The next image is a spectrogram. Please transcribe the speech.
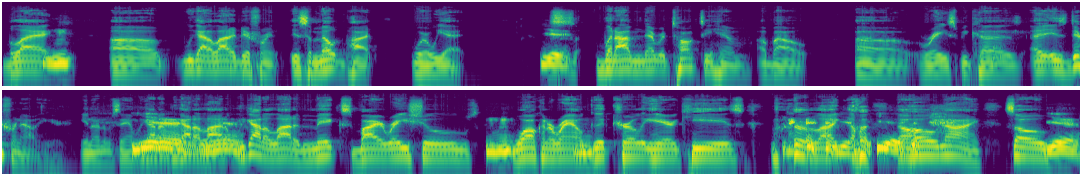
black. Mm-hmm. Uh, we got a lot of different. It's a melting pot where we at. Yeah. So, but I've never talked to him about uh race because it's different out here. You know what I'm saying? We yeah, got a, we got a lot yeah. of we got a lot of mixed biracials mm-hmm. walking around, mm-hmm. good curly hair kids, like yeah, the, the, whole nine. So yeah.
